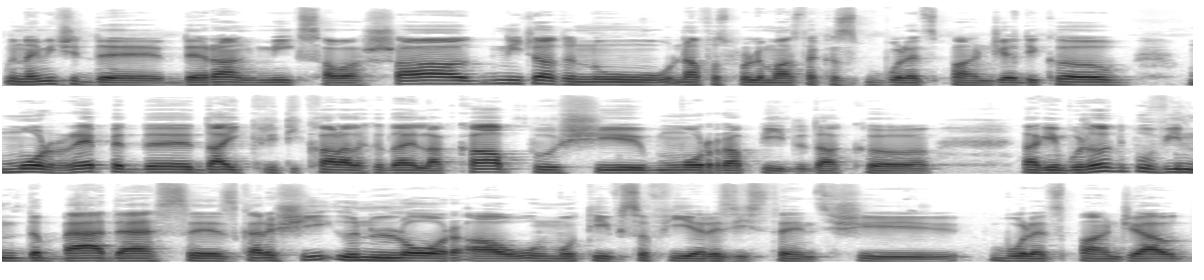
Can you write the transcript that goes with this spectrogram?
în inamicii de, de rang mic sau așa, niciodată nu n-a fost problema asta că sunt bullet sponge, adică mor repede, dai criticala dacă dai la cap și mor rapid dacă dacă e tot timpul vin the badasses care și în lor au un motiv să fie rezistenți și bullet sponge, au,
